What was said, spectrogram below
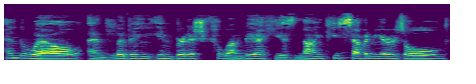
and well and living in British Columbia. He is 97 years old,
